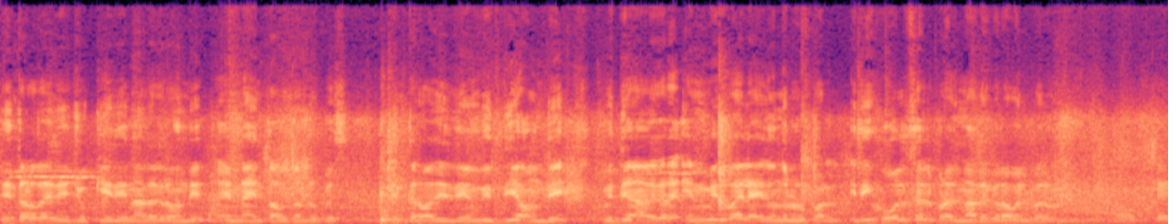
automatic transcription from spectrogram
దీని తర్వాత ఇది జుక్కి ఇది నా దగ్గర ఉంది నైన్ థౌసండ్ రూపీస్ దీని తర్వాత ఇది విద్య ఉంది. విద్య నా దగ్గర ఎనిమిది వేల ఐదు వందల రూపాయలు. ఇది హోల్సేల్ ప్రైస్ నా దగ్గర అవైలబుల్ ఉంది. ఓకే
